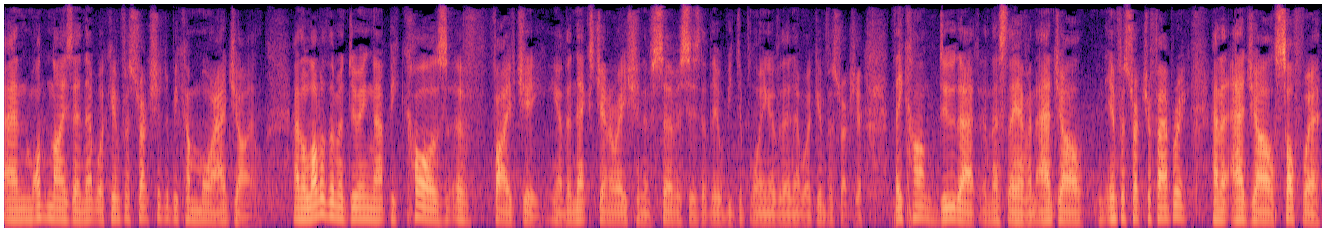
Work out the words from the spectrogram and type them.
and modernize their network infrastructure to become more agile. And a lot of them are doing that because of 5G, you know, the next generation of services that they will be deploying over their network infrastructure. They can't do that unless they have an agile infrastructure fabric and an agile software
